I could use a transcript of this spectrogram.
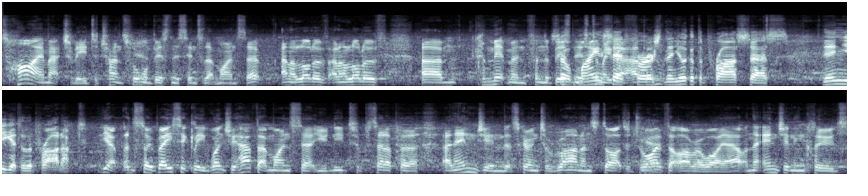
time actually to transform a business into that mindset and a lot of and a lot of um, commitment from the So business that mindset first, then you look at the process, then you get to the product. Yeah, and so basically, once you have that mindset, you need to set up a, an engine that's going to run and start to drive Yeah. the ROI out. And that engine includes,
